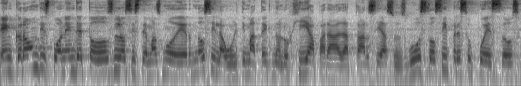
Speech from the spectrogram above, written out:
En Chrome disponen de todos los sistemas modernos y la última tecnología para adaptarse a sus gustos y presupuestos.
